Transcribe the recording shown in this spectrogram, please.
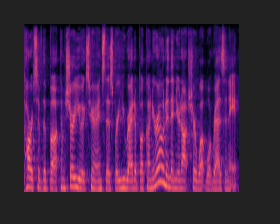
parts of the book. I'm sure you experience this where you write a book on your own and then you're not sure what will resonate.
